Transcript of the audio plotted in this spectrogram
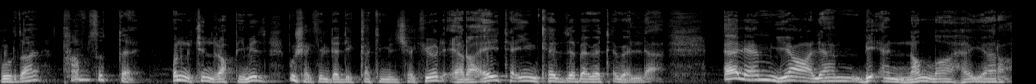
Burada tam zıttı. Onun için Rabbimiz bu şekilde dikkatimizi çekiyor. Eraeyte in kezzebe ve tevella. Elem ya'lem bi ennallâhe yara.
